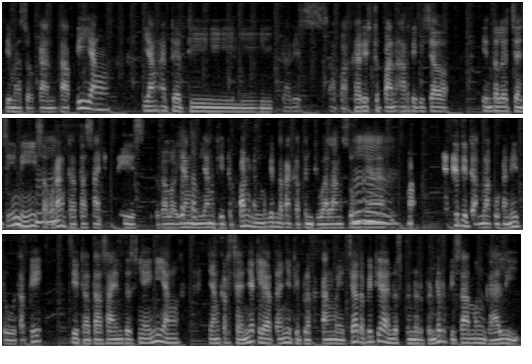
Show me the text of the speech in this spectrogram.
dimasukkan. Tapi yang yang ada di garis apa garis depan artificial intelligence ini mm -hmm. seorang data scientist. Gitu. Kalau Tetap. yang yang di depan kan mungkin tenaga penjual langsungnya, mm -hmm dia tidak melakukan itu tapi si data scientistnya ini yang yang kerjanya kelihatannya di belakang meja tapi dia harus benar-benar bisa menggali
